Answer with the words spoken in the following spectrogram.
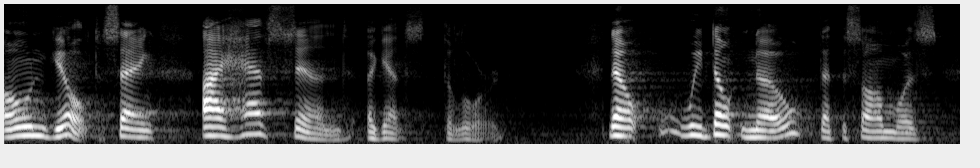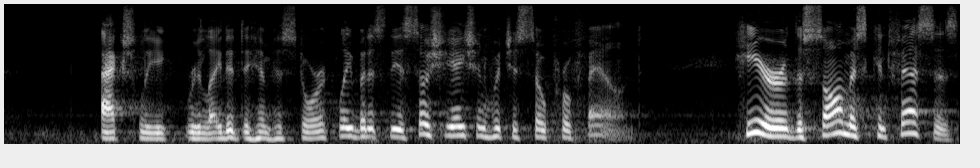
own guilt, saying, I have sinned against the Lord. Now, we don't know that the psalm was actually related to him historically, but it's the association which is so profound. Here, the psalmist confesses,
